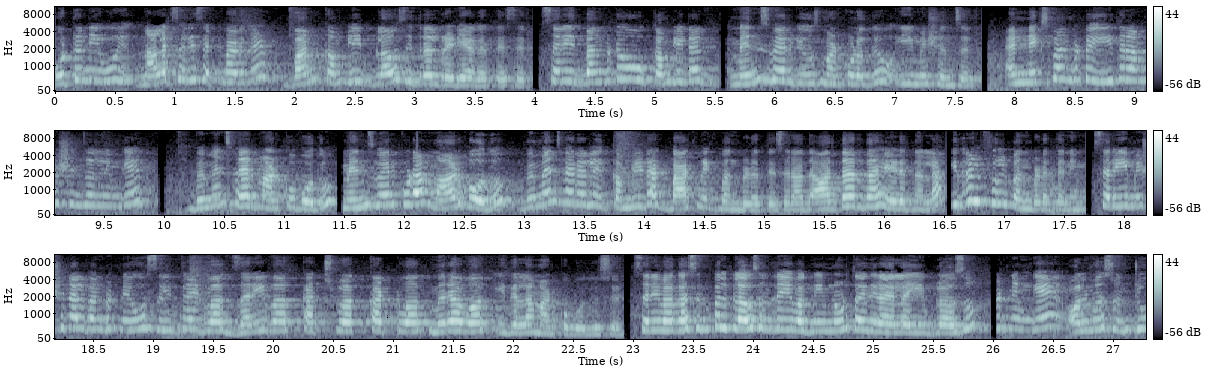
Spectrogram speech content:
ಒಟ್ಟು ನೀವು ನಾಲ್ಕು ಸರಿ ಸೆಟ್ ಮಾಡಿದ್ರೆ ಒನ್ ಕಂಪ್ಲೀಟ್ ಬ್ಲೌಸ್ ಇದ್ರಲ್ಲಿ ರೆಡಿ ಆಗುತ್ತೆ ಸರ್ ಸರ್ ಇದು ಬಂದ್ಬಿಟ್ಟು ಕಂಪ್ಲೀಟ್ ಆಗಿ ಮೆನ್ಸ್ ವೇರ್ಗೆ ಯೂಸ್ ಮಾಡ್ಕೊಳ್ಳೋದು ಈ ಮಿಷನ್ ಸರ್ ಅಂಡ್ ನೆಕ್ಸ್ಟ್ ಬಂದ್ಬಿಟ್ಟು ಈ ತರ ಮಿಷನ್ಸ್ ಅಲ್ಲಿ ನಿಮಗೆ ವಿಮೆನ್ಸ್ ವೇರ್ ಮಾಡ್ಕೋಬಹುದು ಮೆನ್ಸ್ ವೇರ್ ಕೂಡ ಮಾಡ್ಬೋದು. ವಿಮೆನ್ಸ್ ವೇರ್ ಅಲ್ಲಿ ಕಂಪ್ಲೀಟ್ ಆಗಿ ಬ್ಯಾಕ್ ನೆಕ್ ಬಂದ್ಬಿಡುತ್ತೆ ಸರ್. ಅದು ಅರ್ಧ ಅರ್ಧ ಹೇಳಿದ್ನಲ್ಲ, ಇದ್ರಲ್ಲಿ ಫುಲ್ ಬಂದ್ಬಿಡುತ್ತೆ ನಿಮ್ಗೆ. ಸರ್, ಈ ಮಿಷನ್ ಅಲ್ಲಿ ಬಂದ್ಬಿಟ್ಟು ನೀವು silk thread work zari work Kutch work cut work mirror work ಇದೆಲ್ಲ ಮಾಡ್ಕೋಬಹುದು ಸರ್. ಸರ್, ಇವಾಗ ಸಿಂಪಲ್ ಬ್ಲೌಸ್ ಅಂದ್ರೆ ಇವಾಗ ನೀವು ನೋಡ್ತಾ ಇದೀರಾ ಎಲ್ಲ ಈ ಬ್ಲೌಸ್ ಬಟ್ ನಿಮಗೆ ಆಲ್ಮೋಸ್ಟ್ ಒಂದು ಟೂ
